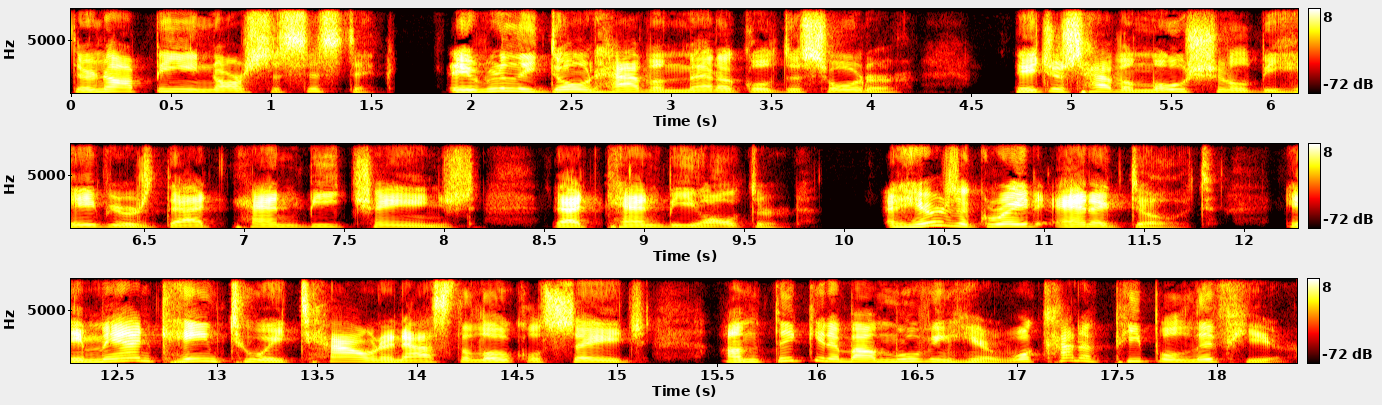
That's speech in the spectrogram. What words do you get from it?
they're not being narcissistic. They really don't have a medical disorder. They just have emotional behaviors that can be changed, that can be altered. And here's a great anecdote. A man came to a town and asked the local sage, I'm thinking about moving here. What kind of people live here?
